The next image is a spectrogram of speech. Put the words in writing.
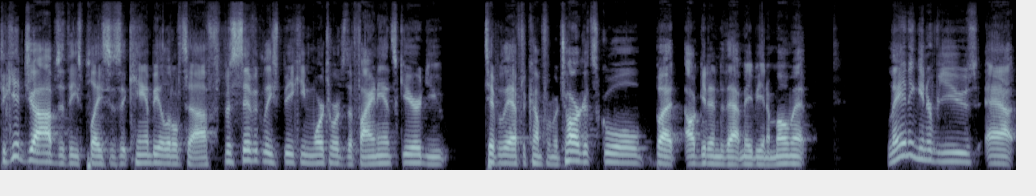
to get jobs at these places, it can be a little tough. Specifically speaking, more towards the finance geared, you typically have to come from a target school, but I'll get into that maybe in a moment. Landing interviews at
